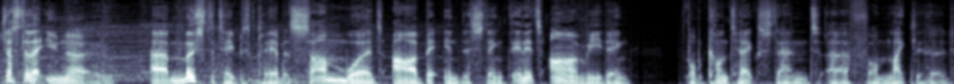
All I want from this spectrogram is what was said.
Just to let you know, uh, most of the tape is clear, but some words are a bit indistinct. And it's our reading from context and uh, from likelihood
